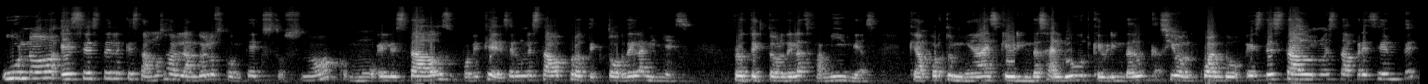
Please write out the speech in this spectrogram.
Uno es este el que estamos hablando de los contextos, ¿no? Como el Estado se supone que debe ser un Estado protector de la niñez protector de las familias, que da oportunidades, que brinda salud, que brinda educación. Cuando este Estado no está presente,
